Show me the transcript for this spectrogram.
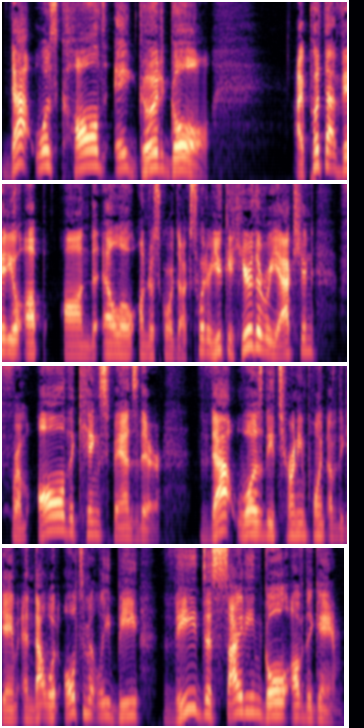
that was called a good goal. I put that video up on the LO underscore ducks Twitter. You could hear the reaction from all the Kings fans there. That was the turning point of the game, and that would ultimately be the deciding goal of the game.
